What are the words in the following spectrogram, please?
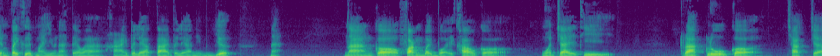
ยังไปเกิดใหม่อยู่นะ แต่ว่าหายไปแล้วตายไปแล้วเนี่ยมันเยอะนะนางก็ฟังบ่อยๆเข้าก็หัวใจที่รักลูกก็ชักจะ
